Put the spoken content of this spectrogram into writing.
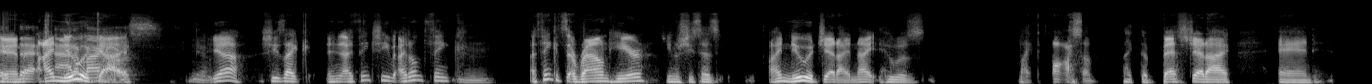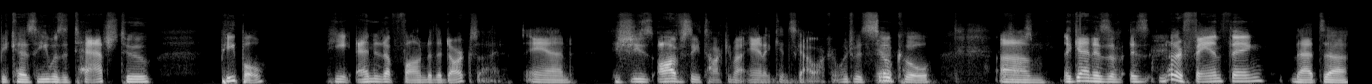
And I knew a guy. house. Yeah. yeah, she's like, and I think she. I don't think. Mm. I think it's around here. You know, she says I knew a Jedi Knight who was like awesome, like the best Jedi, and because he was attached to people, he ended up falling to the dark side. And she's obviously talking about Anakin Skywalker, which was so Yeah. cool. Um, again, is a is another fan thing that uh,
